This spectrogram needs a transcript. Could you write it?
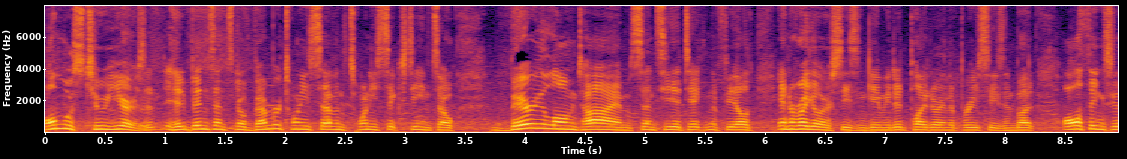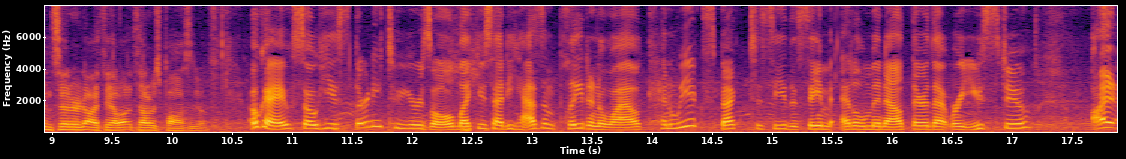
almost two years. It, had been since November 27th, 2016. So very long time since he had taken the field in a regular season game. He did play during the preseason, but all things considered, I thought, I thought it was positive. Okay, so he's 32 years old. Like you said, he hasn't played in a while. Can we expect to see the same Edelman out there that we're used to? I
